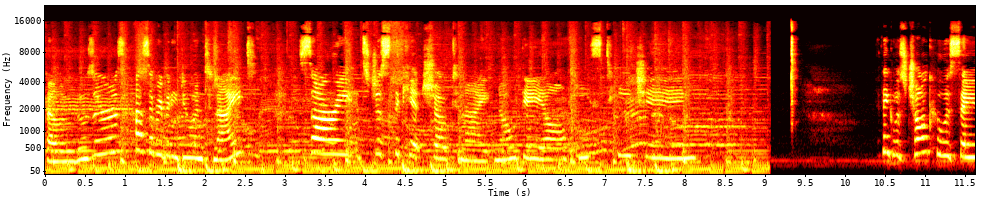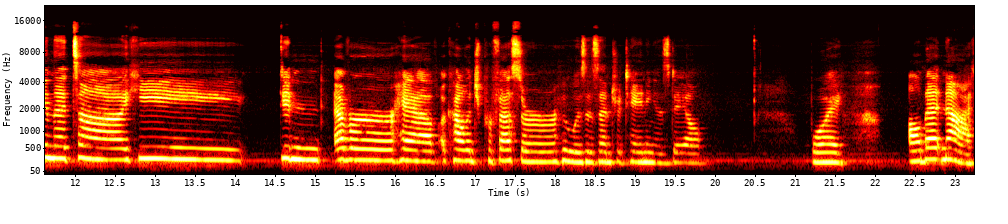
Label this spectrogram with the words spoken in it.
fellow losers. How's everybody doing tonight? Sorry, it's just the kit show tonight. No Dale, he's teaching. I think it was Chunk who was saying that uh, he didn't ever have a college professor who was as entertaining as Dale. Boy, I'll bet not.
